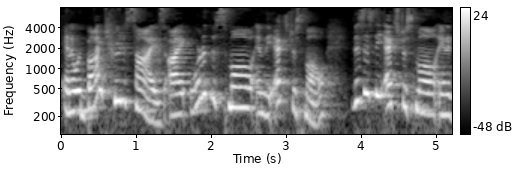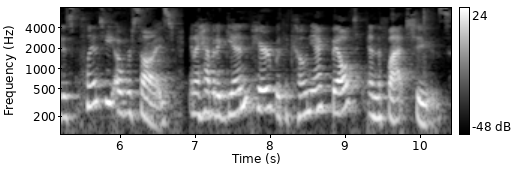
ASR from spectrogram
And I would buy true to size. I ordered the small and the extra small this is the extra small and it is plenty oversized. And I have it again paired with the cognac belt and the flat shoes.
